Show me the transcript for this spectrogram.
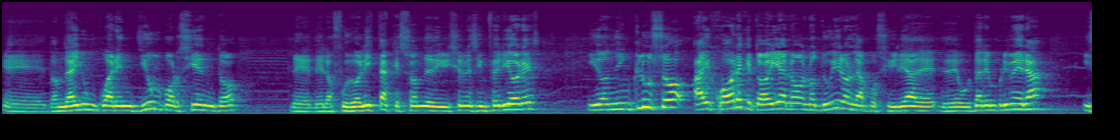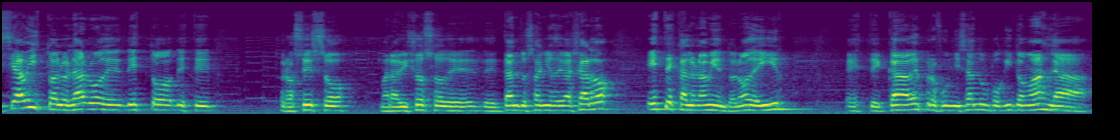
eh, donde hay un 41% de, de los futbolistas que son de divisiones inferiores y donde incluso hay jugadores que todavía no, tuvieron la posibilidad de debutar en primera y se ha visto a lo largo de, esto, de este proceso maravilloso de, tantos años de Gallardo, este escalonamiento, ¿no? De ir este, cada vez profundizando un poquito más la,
